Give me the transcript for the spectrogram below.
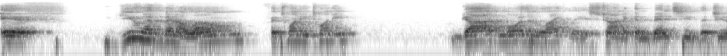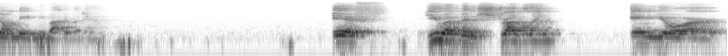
If you have been alone for 2020, God more than likely is trying to convince you that you don't need anybody but Him. If you have been struggling in your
